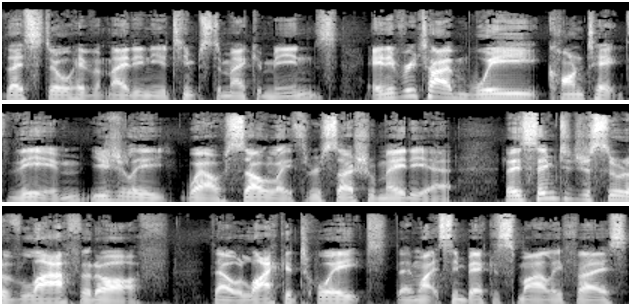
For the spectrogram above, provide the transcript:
They still haven't made any attempts to make amends. And every time we contact them, usually, well, solely through social media, they seem to just sort of laugh it off. They'll like a tweet, they might send back a smiley face.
